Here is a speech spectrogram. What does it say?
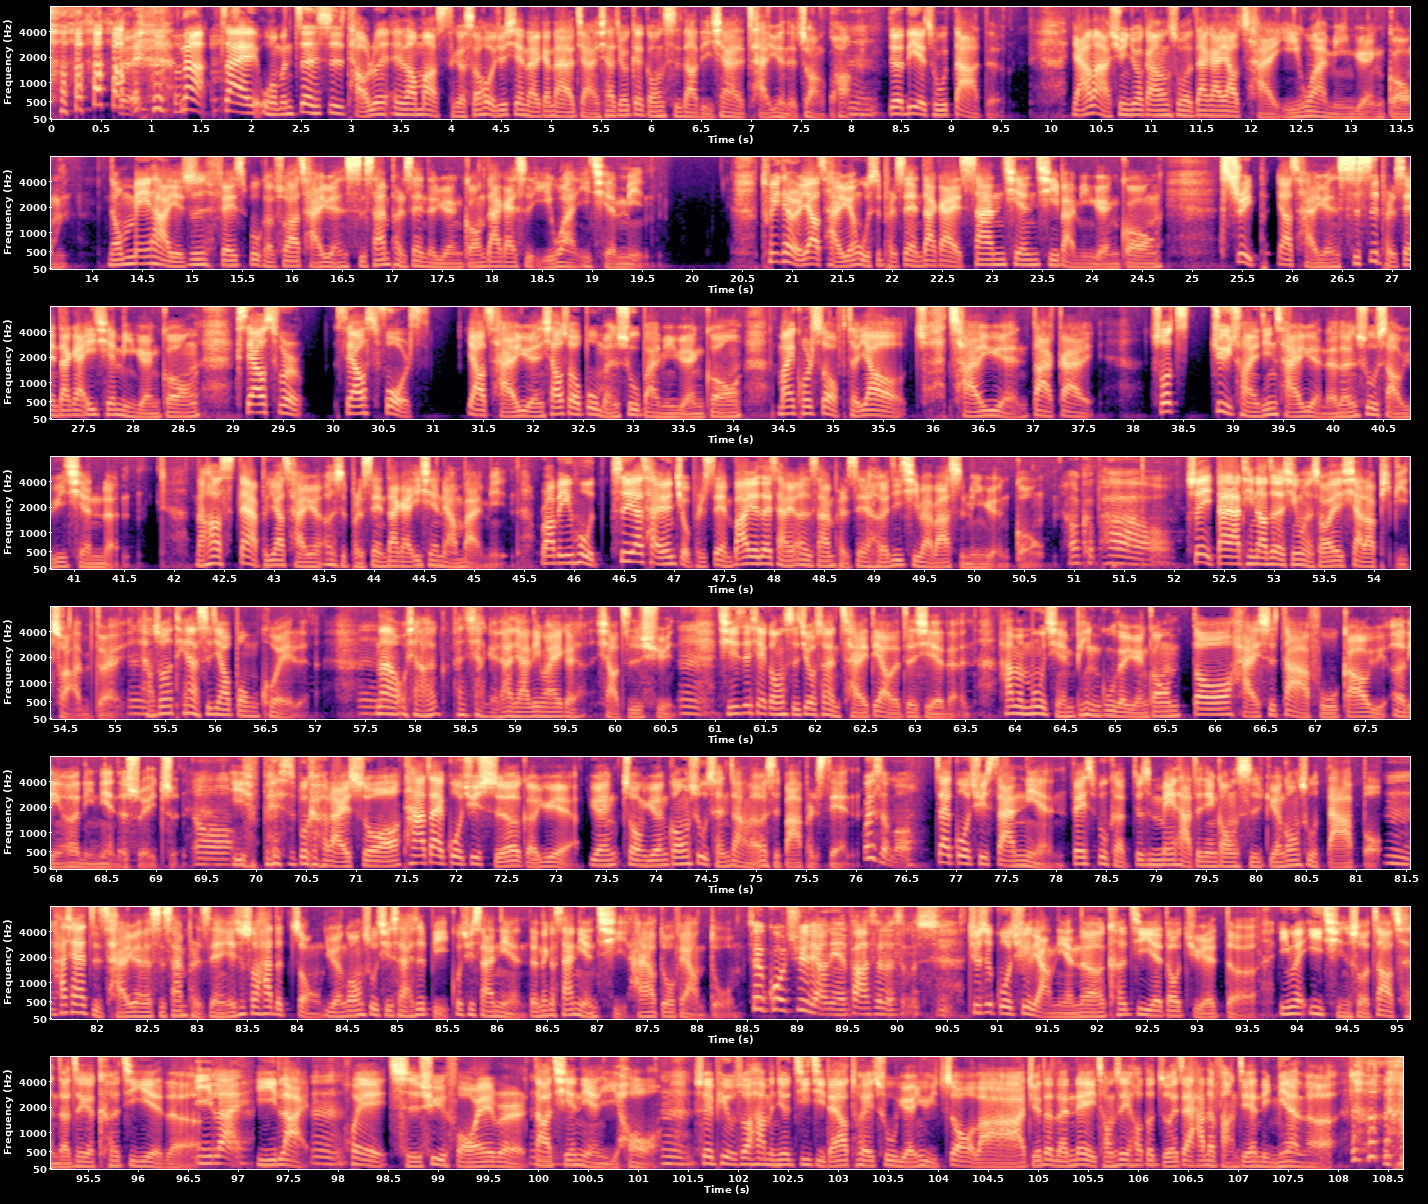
对。那在我们正式讨论 Elon Musk 的时候，我就先来跟大家讲一下，就各公司到底现在裁员的状况。嗯。就列出大的，亚马逊就刚刚说的，大概要裁一万名员工。然后 Meta 也就是 Facebook 说要裁员十三 percent 的员工，大概是一万一千名。Twitter 要裁员五十 percent，大概三千七百名员工；Strip 要裁员十四 percent，大概一千名员工；Salesforce Salesforce 要裁员销售部门数百名员工；Microsoft 要裁员，大概说据传已经裁员了，人数少于一千人。然后，Step 要裁员二十 percent，大概一千两百名。Robinhood 四月要裁员九 percent，八月再裁员二十三 percent，合计七百八十名员工。好可怕哦！所以大家听到这个新闻的时候，会吓到皮皮抓，对不对？想说天啊，世界要崩溃了。那我想分享给大家另外一个小资讯。嗯，其实这些公司就算裁掉了这些人，他们目前聘雇的员工都还是大幅高于二零二零年的水准。哦，以 Facebook 来说，它在过去十二个月员总员工数成长了二十八 percent。为什么？在过去三年，Facebook 就是 Meta 这间公司员工数 double，嗯，它现在只裁员了十三 percent，也就是说它的总员工数其实还是比过去三年的那个三年起还要多非常多。所以过去两年发生了什么事？就是过去两年呢，科技业都觉得因为疫情所造成的这个科技业的依赖依赖，嗯，会持续 forever 到千年以后，嗯，所以譬如说他们就积极的要推出元宇宙啦，觉得人类从此以后都只会在他的房间里面了，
